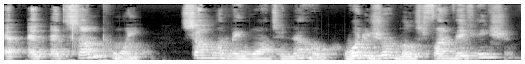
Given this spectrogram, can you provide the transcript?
at, at, at some point, someone may want to know what is your most fun vacation?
